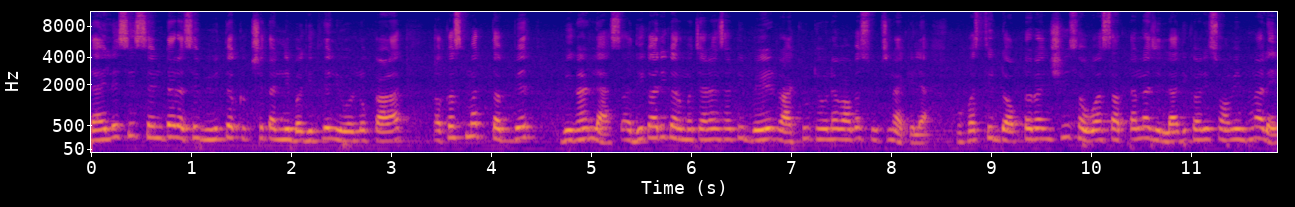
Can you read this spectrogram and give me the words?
डायलिसिस सेंटर असे विविध कक्ष त्यांनी बघितले. निवडणूक काळात अकस्मात तब्येत बिघडल्यास अधिकारी कर्मचाऱ्यांसाठी बेड राखीव ठेवण्याबाबत सूचना केल्या. उपस्थित डॉक्टरांशी संवाद साधताना जिल्हाधिकारी स्वामी म्हणाले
